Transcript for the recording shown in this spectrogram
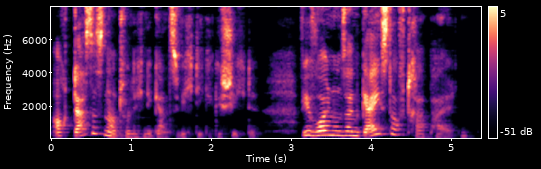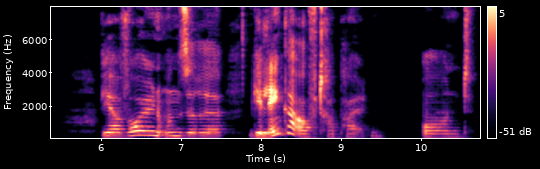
Auch das ist natürlich eine ganz wichtige Geschichte. Wir wollen unseren Geist auf Trab halten. Wir wollen unsere Gelenke auf Trab halten. Und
